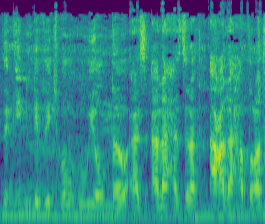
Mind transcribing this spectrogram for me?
The individual who we all know as Ala Hazrat A'la Hadrat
